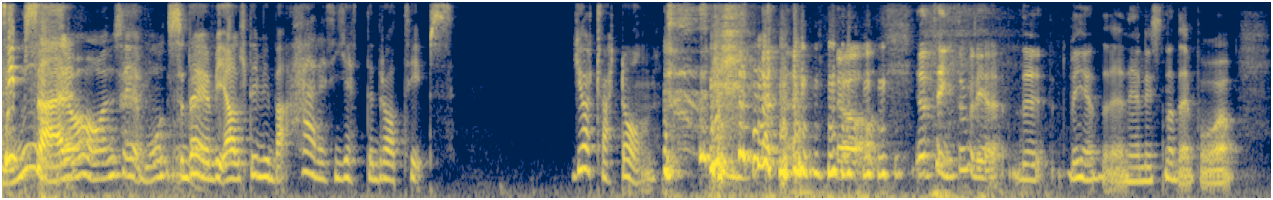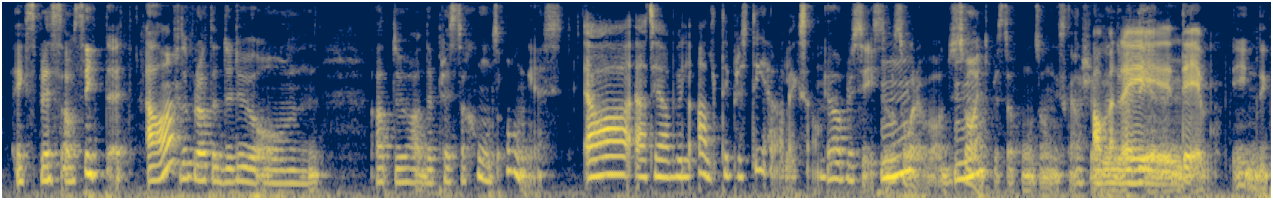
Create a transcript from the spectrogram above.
tips här. Ja, nu säger jag emot Så där är vi alltid. Vi bara, här är ett jättebra tips. Gör tvärtom. Ja, jag tänkte på det, det heter det när jag lyssnade på Expressavsnittet. Ja. Då pratade du om att du hade prestationsångest. Ja, att jag vill alltid prestera liksom. Ja, precis. Det var så det var. Du sa inte prestationsångest kanske. Ja, men var det är- du det är-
